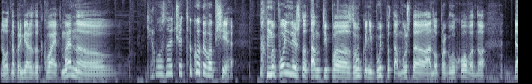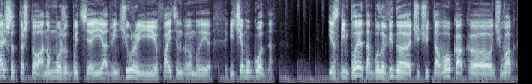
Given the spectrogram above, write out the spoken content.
Но вот, например, этот Quiet Man, хер его знает, что это такое вообще. мы поняли, что там типа звука не будет, потому что оно про глухого, но дальше-то что? Оно может быть и адвенчурой, и файтингом, и, и чем угодно. Из геймплея там было видно чуть-чуть того, как э, чувак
